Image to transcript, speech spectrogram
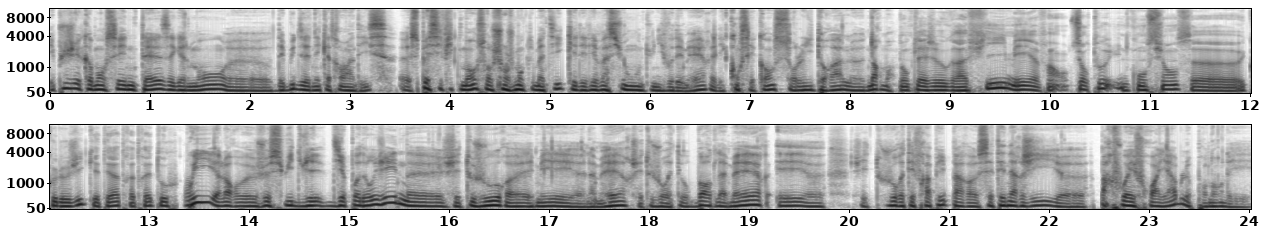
Et puis j'ai commencé une thèse également euh, au début des années 90, euh, spécifiquement sur le changement climatique et l'élévation du niveau des mers et les conséquences sur le littoral euh, normand. Donc la géographie, mais enfin surtout une conscience euh, écologique qui était là très très tôt. Oui, alors je suis Dieppe d'origine, j'ai toujours aimé la mer, j'ai toujours été au bord de la mer et j'ai toujours été frappé par cette énergie parfois effroyable pendant les,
